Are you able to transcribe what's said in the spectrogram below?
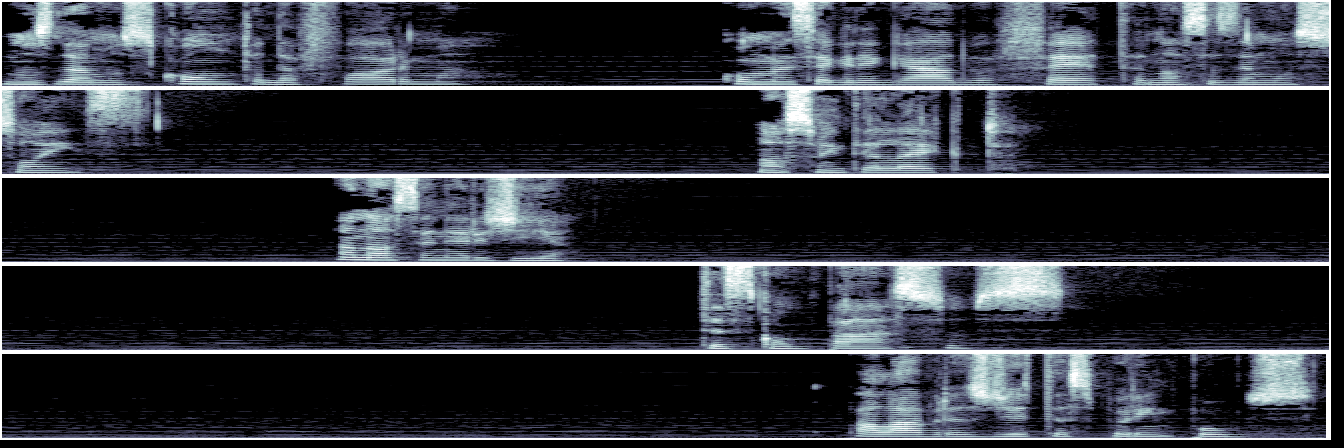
Nos damos conta da forma como esse agregado afeta nossas emoções, nosso intelecto, a nossa energia. Descompassos, palavras ditas por impulso.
